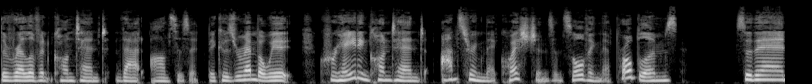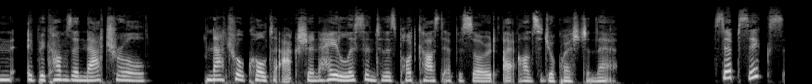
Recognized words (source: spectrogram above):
the relevant content that answers it. Because remember, we're creating content, answering their questions and solving their problems. So then it becomes a natural natural call to action. Hey, listen to this podcast episode. I answered your question there. Step six,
